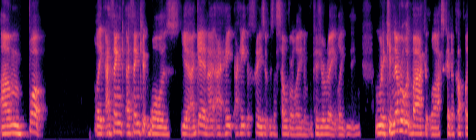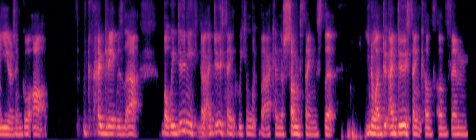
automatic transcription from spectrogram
Um, but like I think I think it was yeah. Again, I, I hate I hate the phrase it was a silver lining because you're right. Like we can never look back at the last kind of couple of years and go, oh, how great was that? But we do need. Yeah. I do think we can look back and there's some things that you know I do I do think of of um,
